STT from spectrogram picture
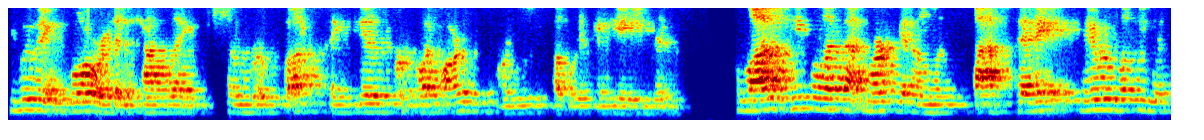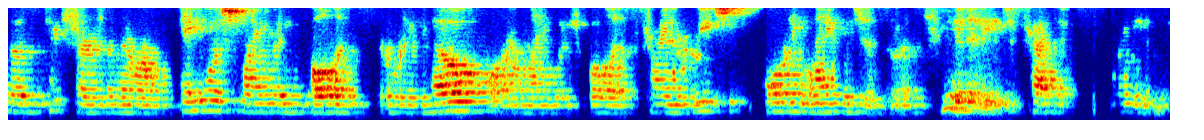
moving forward and have like some robust ideas for what are the forms of public engagement. A lot of people at that market on the last day, they were looking at those pictures and there were English language bullets, there were no foreign language bullets trying to reach forty languages in this community to try to explain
